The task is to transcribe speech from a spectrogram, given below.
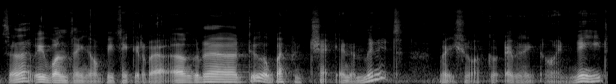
So that'd be one thing I'll be thinking about. I'm going to do a weapon check in a minute, make sure I've got everything I need.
